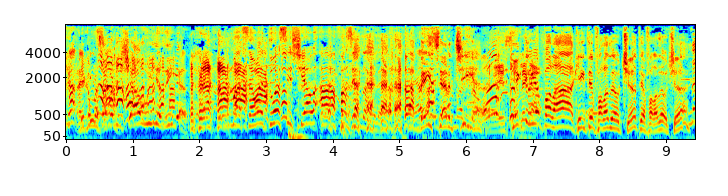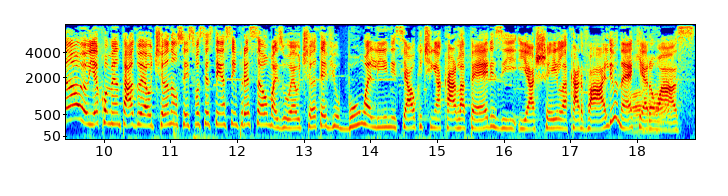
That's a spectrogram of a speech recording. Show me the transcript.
Cara, e começava a lixar a unha, assim, cara. A informação é tu assistir a, a, a Fazenda, velho. Bem certinho. É, O que, é que tu ia falar? Quem que tu ia falar do El Chan? Tu ia falar do El Chan? Não, eu ia comentar do El Chan, não sei se vocês têm essa impressão, mas o El Chan teve o boom ali inicial que tinha a Carla Pérez e, e a Sheila Carvalho, né? Que eram as.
